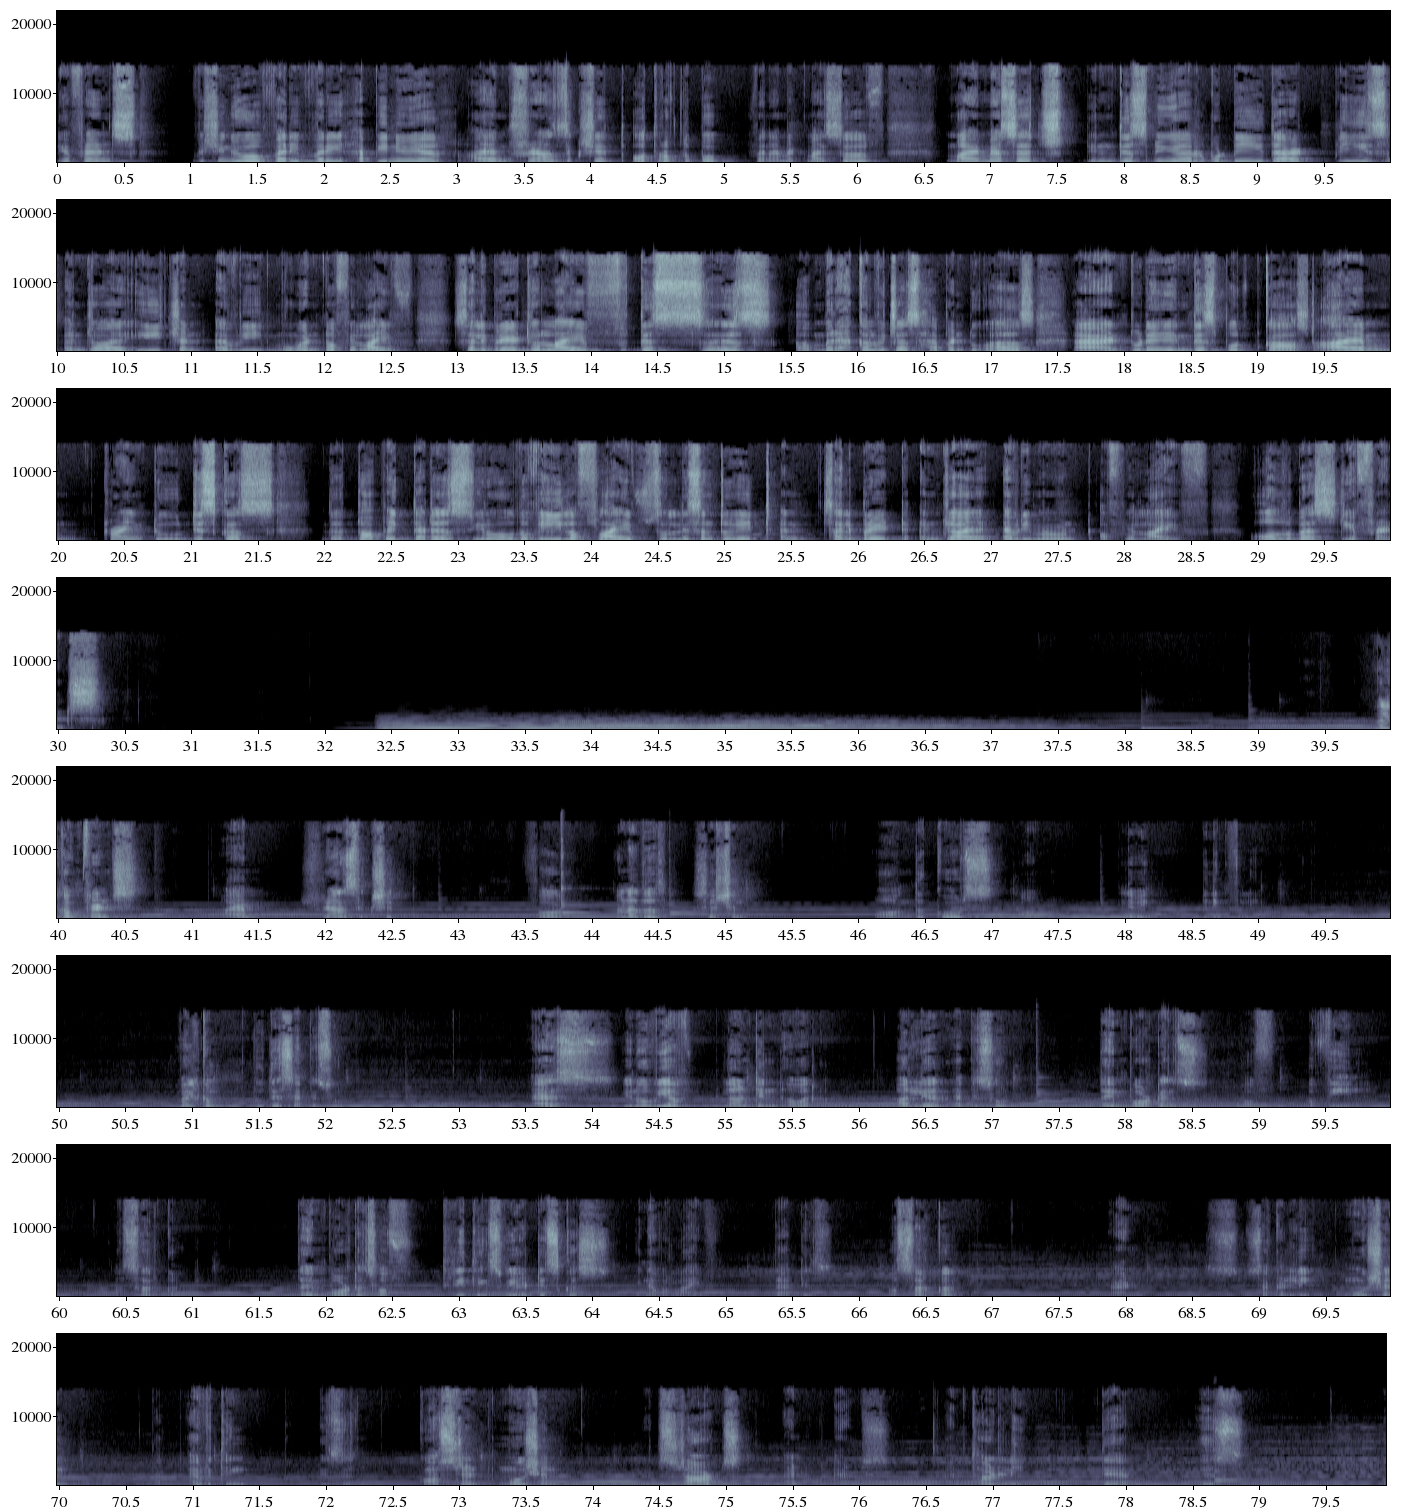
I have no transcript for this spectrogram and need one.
Dear friends, wishing you a very, very happy new year. I am Shreyans Dikshit, author of the book When I Met Myself. My message in this new year would be that please enjoy each and every moment of your life. Celebrate your life. This is a miracle which has happened to us. And today in this podcast, I am trying to discuss the topic that is, you know, the wheel of life. So listen to it and celebrate, enjoy every moment of your life. All the best, dear friends. Welcome, friends. I am Shreyans Dikshit for another session on the course on living meaningfully. Welcome to this episode. As you know, we have learnt in our earlier episode the importance a wheel, a circle, the importance of three things we had discussed in our life that is, a circle, and secondly, motion, that everything is in constant motion, it starts and ends, and thirdly, there is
